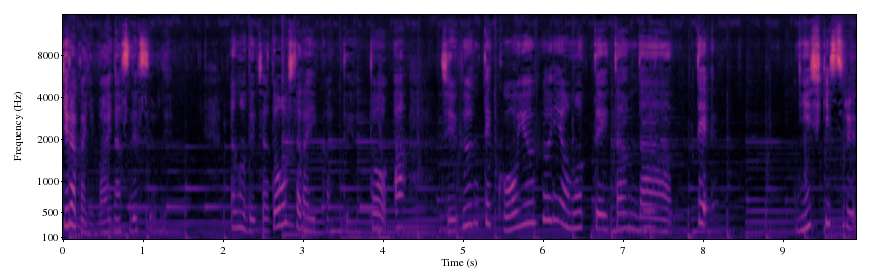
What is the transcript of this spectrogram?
明らかにマイナスですよね。なのでじゃあどうしたらいいかっていうとあ自分ってこういうふうに思っていたんだって認識する。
